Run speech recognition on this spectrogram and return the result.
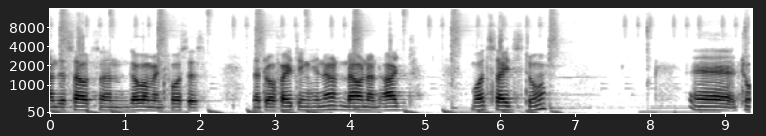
and the Southern government forces that were fighting. He knelt down and urged both sides to uh, to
